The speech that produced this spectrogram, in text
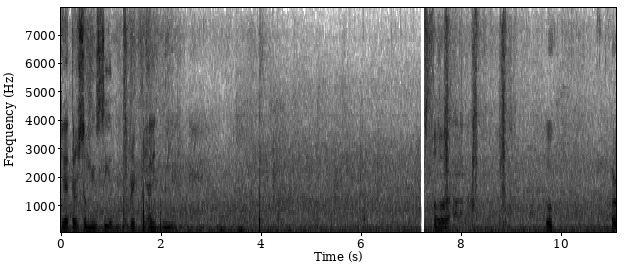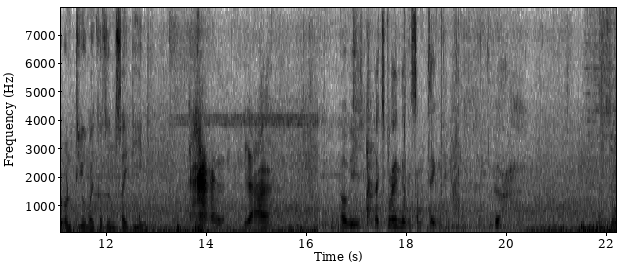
Yeah, there's a museum right behind me. Oh. Oh? Or aren't you my cousin Saidin? yeah. I'll be explaining something. So,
